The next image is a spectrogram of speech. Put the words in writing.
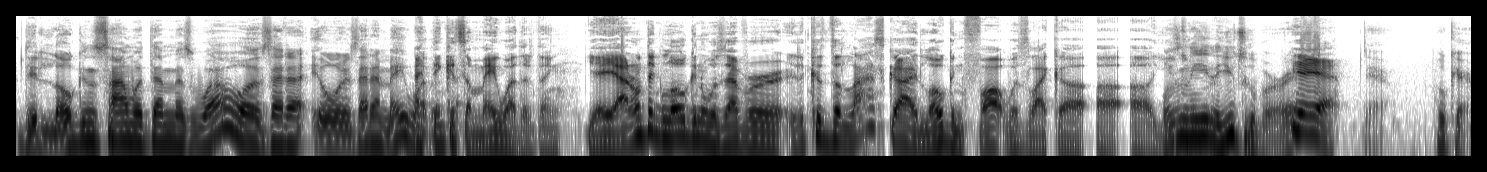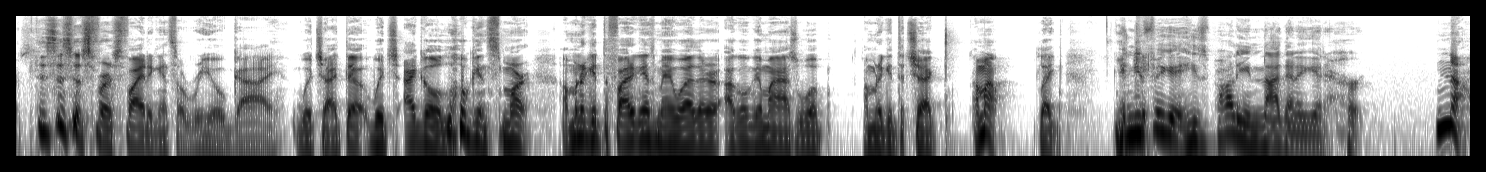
did Logan sign with them as well, or is that a or is that a Mayweather? I think it's a Mayweather thing. Yeah, yeah. I don't think Logan was ever because the last guy Logan fought was like a a, a wasn't he the YouTuber? Right? yeah yeah. yeah. Who cares? This is his first fight against a real guy, which I thought, which I go Logan smart. I'm gonna get the fight against Mayweather. I'll go get my ass whooped. I'm gonna get the check. I'm out. Like And you figure he's probably not gonna get hurt, no,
